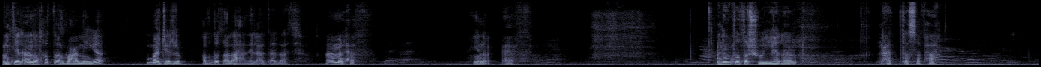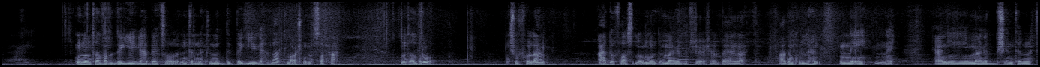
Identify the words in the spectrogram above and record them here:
عندي الآن الخط أربعة ميجا وبجرب أضبط على هذه الإعدادات. أعمل حفظ هنا حفظ ننتظر شوية الآن. نحدث الصفحة. وننتظر دقيقة بيفصل الإنترنت لمدة دقيقة. لا تطلعوش من الصفحة. انتظروا. شوفوا الآن. عادوا فاصل المودم ما قدر يرجعش البيانات. هذا كلها إن إيه؟ إن إيه؟ يعني ما قد بش إنترنت.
